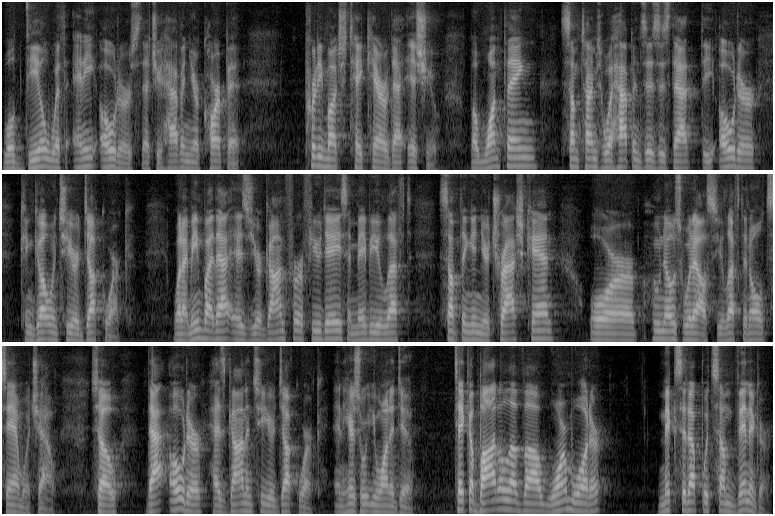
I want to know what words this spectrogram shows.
will deal with any odors that you have in your carpet pretty much take care of that issue. But one thing sometimes what happens is, is that the odor can go into your ductwork. What I mean by that is you're gone for a few days and maybe you left something in your trash can or who knows what else. You left an old sandwich out. So that odor has gone into your ductwork. And here's what you want to do. Take a bottle of uh, warm water, mix it up with some vinegar.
